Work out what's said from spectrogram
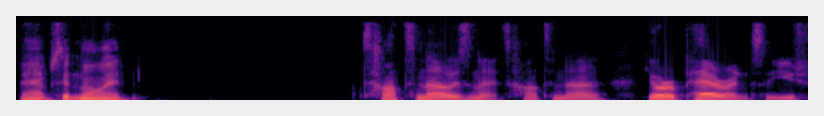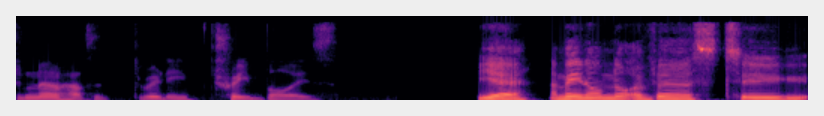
perhaps it might. It's hard to know, isn't it? It's hard to know. You're a parent, so you should know how to really treat boys. Yeah, I mean, I'm not averse to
